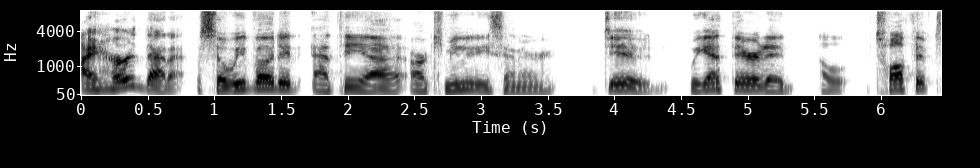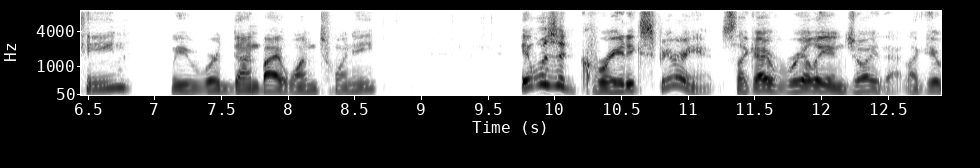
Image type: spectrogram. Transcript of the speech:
I heard that. So we voted at the uh, our community center, dude. We got there at twelve fifteen. We were done by one twenty. It was a great experience. Like I really enjoyed that. Like it,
